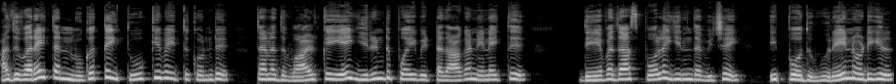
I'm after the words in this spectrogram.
அதுவரை தன் முகத்தை தூக்கி வைத்துக்கொண்டு தனது வாழ்க்கையே இருண்டு போய்விட்டதாக நினைத்து தேவதாஸ் போல இருந்த விஜய் இப்போது ஒரே நொடியில்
